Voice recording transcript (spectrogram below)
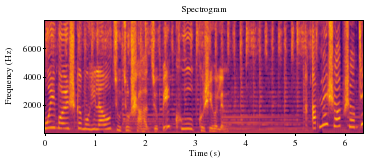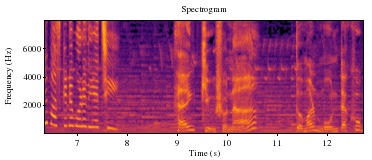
ওই বয়স্কা মহিলাও চুচুর সাহায্য পেয়ে খুব খুশি হলেন। আপনার সব সবজি বাস্কেটে ভরে দিয়েছি। থ্যাংক ইউ সোনা। তোমার মনটা খুব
